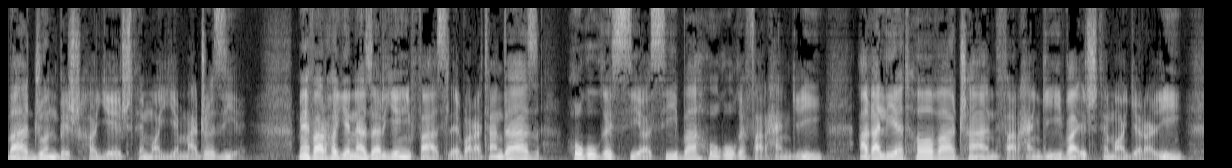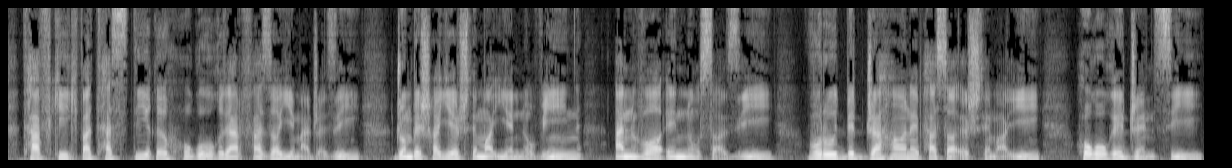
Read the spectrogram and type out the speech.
و جنبش های اجتماعی مجازیه. محورهای نظری این فصل عبارتند از حقوق سیاسی و حقوق فرهنگی، ها و چند فرهنگی و اجتماعگرایی، تفکیک و تصدیق حقوق در فضای مجازی، های اجتماعی نوین، انواع نوسازی، ورود به جهان پسا اجتماعی، حقوق جنسی،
